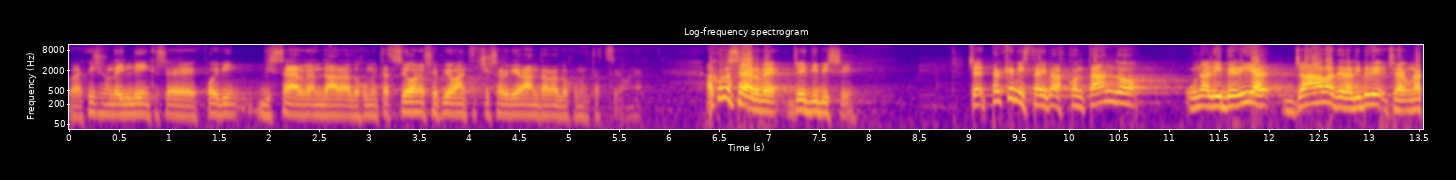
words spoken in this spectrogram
allora, qui ci sono dei link se poi vi, vi serve andare alla documentazione o se più avanti ci servirà andare alla documentazione. A cosa serve JDBC? Cioè, perché mi stai raccontando una libreria Java, libreria, cioè una,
